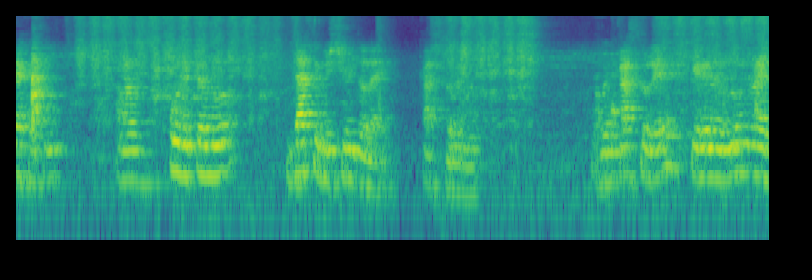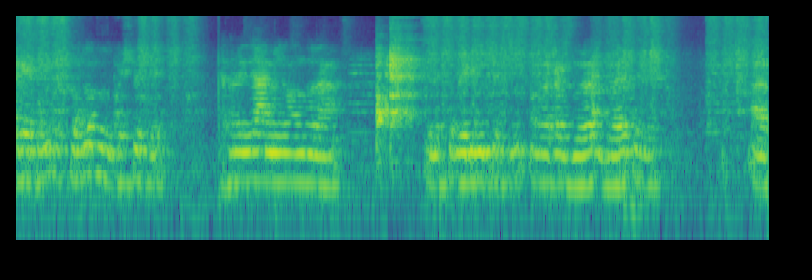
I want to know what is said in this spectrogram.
দেখাচ্ছি আমার প্রজেক্টটা হলো জাতীয় বিশ্ববিদ্যালয়ে কাজ করে না ওখানে কাজ করে সেখানে নোংরা গেছি, সব যন্ত্র বসেছে এখন এই যে আমি, অন্ধরা সব রেডি করতেছি আমরা কাজ থেকে আর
